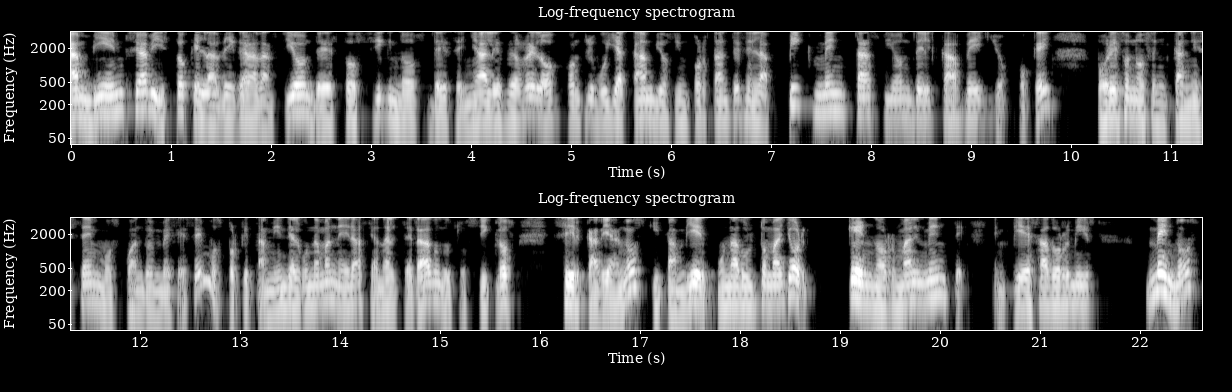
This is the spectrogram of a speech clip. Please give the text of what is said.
También se ha visto que la degradación de estos signos de señales de reloj contribuye a cambios importantes en la pigmentación del cabello, ¿ok? Por eso nos encanecemos cuando envejecemos, porque también de alguna manera se han alterado nuestros ciclos circadianos y también un adulto mayor que normalmente empieza a dormir menos,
